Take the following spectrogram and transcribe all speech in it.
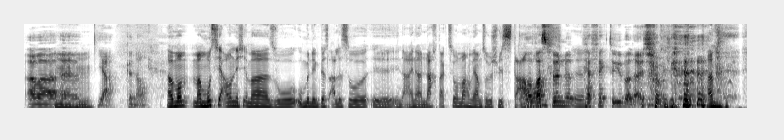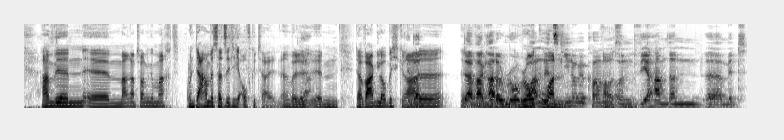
Aber äh, mhm. äh, ja, genau. Aber man, man, muss ja auch nicht immer so unbedingt das alles so äh, in einer Nachtaktion machen. Wir haben zum Beispiel Star oh, Wars. Was für eine äh, perfekte Überleitung. haben, haben, wir einen äh, Marathon gemacht und da haben wir es tatsächlich aufgeteilt, ne? weil ja. ähm, da war, glaube ich, gerade da war gerade Rogue, Rogue One, One, ins Kino gekommen raus. und wir haben dann äh, mit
